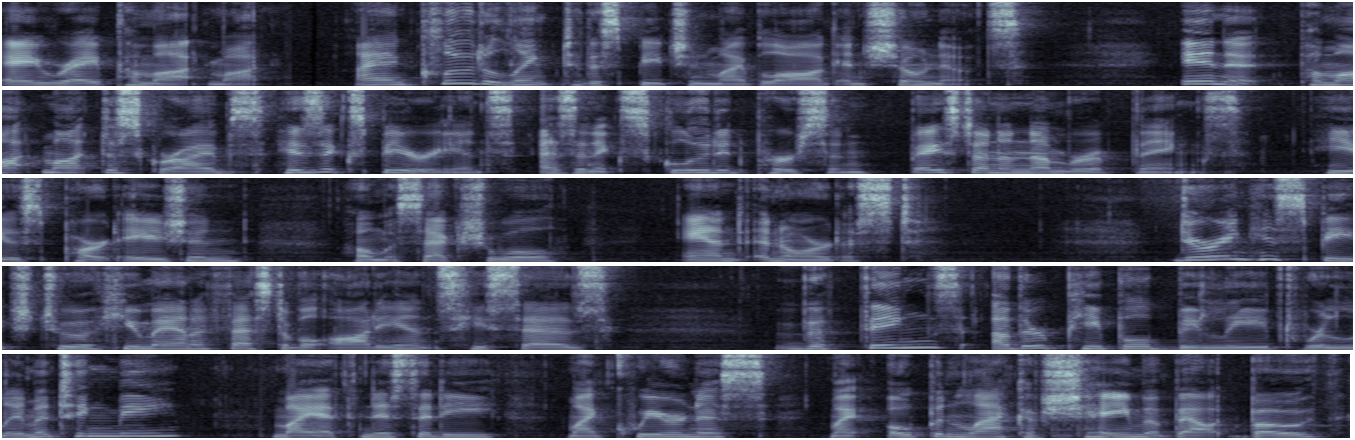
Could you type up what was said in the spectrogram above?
A. Ray Pamatmat. I include a link to the speech in my blog and show notes. In it, Pamatmat describes his experience as an excluded person based on a number of things. He is part Asian, homosexual, and an artist. During his speech to a Humana Festival audience, he says, The things other people believed were limiting me, my ethnicity, my queerness, my open lack of shame about both,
